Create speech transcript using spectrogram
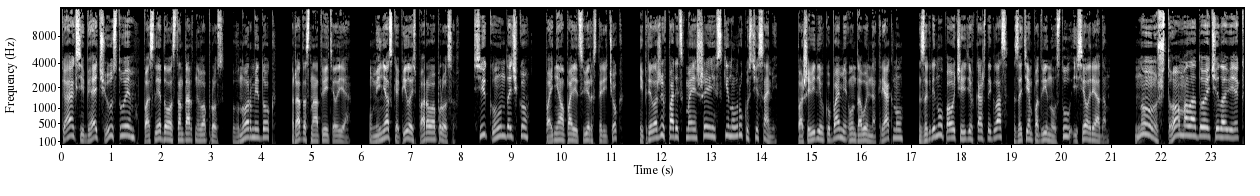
«Как себя чувствуем?» – последовал стандартный вопрос. «В норме, док?» – радостно ответил я. У меня скопилось пара вопросов. «Секундочку!» – поднял палец вверх старичок и, приложив палец к моей шее, скинул руку с часами. Пошевелив губами, он довольно крякнул, заглянул по очереди в каждый глаз, затем подвинул стул и сел рядом. «Ну что, молодой человек,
